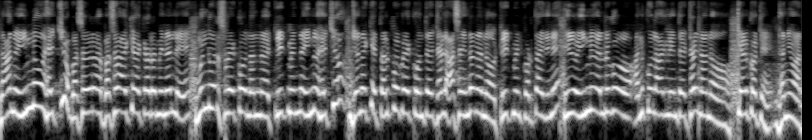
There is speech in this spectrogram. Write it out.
ನಾನು ಇನ್ನೂ ಹೆಚ್ಚು ಬಸವರ ಬಸವ ಆಯ್ಕೆ ಅಕಾಡೆಮಿನಲ್ಲಿ ಮುಂದುವರಿಸಬೇಕು ನನ್ನ ಟ್ರೀಟ್ಮೆಂಟ್ನ ಇನ್ನೂ ಹೆಚ್ಚು ಜನಕ್ಕೆ ತಲುಪಬೇಕು ಅಂತ ಹೇಳಿ ಆಸೆಯಿಂದ ನಾನು ಟ್ರೀಟ್ಮೆಂಟ್ ಕೊಡ್ತಾ ಇದ್ದೀನಿ. ಇದು ಇನ್ನೂ ಎಲ್ರಿಗೂ ಅನುಕೂಲ ಆಗಲಿ ಅಂತ ಹೇಳಿ ನಾನು ಕೇಳ್ಕೊತೀನಿ. ಧನ್ಯವಾದ.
